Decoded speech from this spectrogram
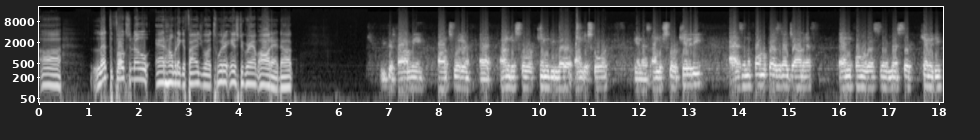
Uh, let the folks know at home they can find you on Twitter, Instagram, all that, dog. You can find me on Twitter at underscore Kennedy Miller underscore. Again, that's underscore Kennedy, as in the former President John F. and the former wrestler Mr. Kennedy.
